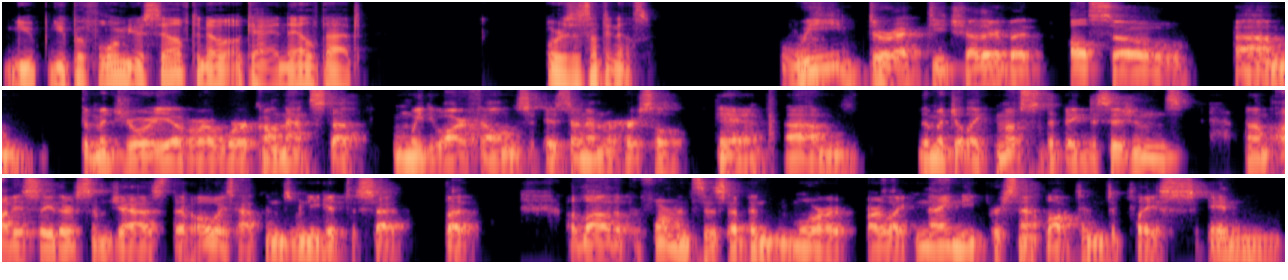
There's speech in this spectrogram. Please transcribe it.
you you perform yourself to know? Okay, I nailed that. Or is it something else? we direct each other, but also um, the majority of our work on that stuff when we do our films is done in rehearsal. yeah, Um, the major, like most of the big decisions. Um, obviously, there's some jazz that always happens when you get to set, but a lot of the performances have been more are like 90% locked into place in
